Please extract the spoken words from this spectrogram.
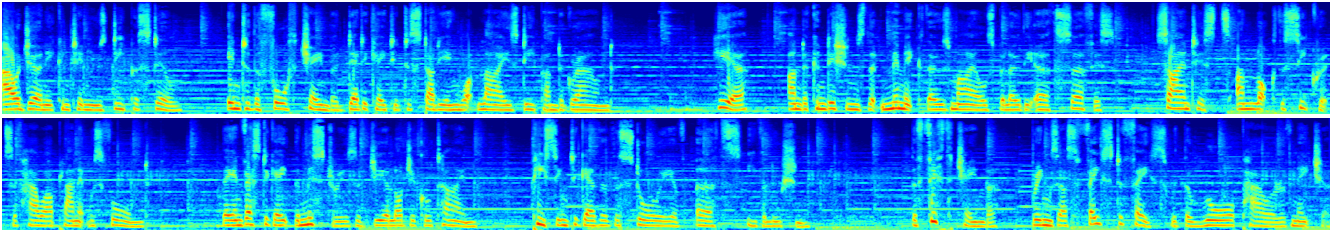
Our journey continues deeper still, into the fourth chamber dedicated to studying what lies deep underground. Here, under conditions that mimic those miles below the Earth's surface, scientists unlock the secrets of how our planet was formed. They investigate the mysteries of geological time, piecing together the story of Earth's evolution. The fifth chamber brings us face to face with the raw power of nature.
